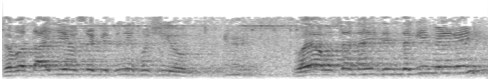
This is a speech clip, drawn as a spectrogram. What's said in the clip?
تو بتائیے اسے کتنی خوشی ہوگی۔ گویا اسے نئی زندگی مل گئی۔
